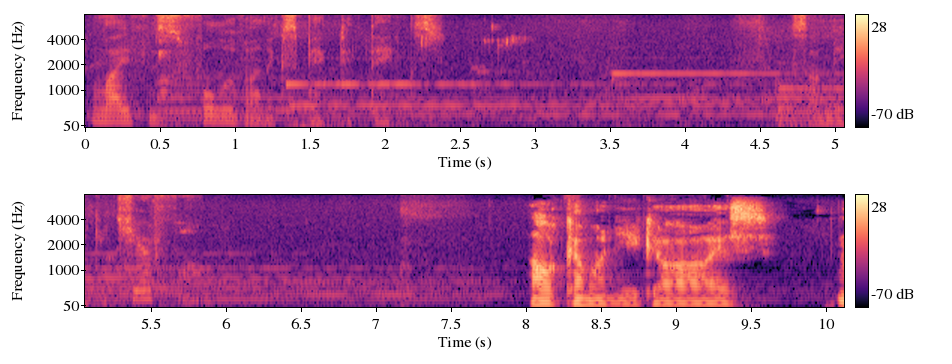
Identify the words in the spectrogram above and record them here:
Life is full of unexpected things. Some make you cheerful. Oh, come on, you guys.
